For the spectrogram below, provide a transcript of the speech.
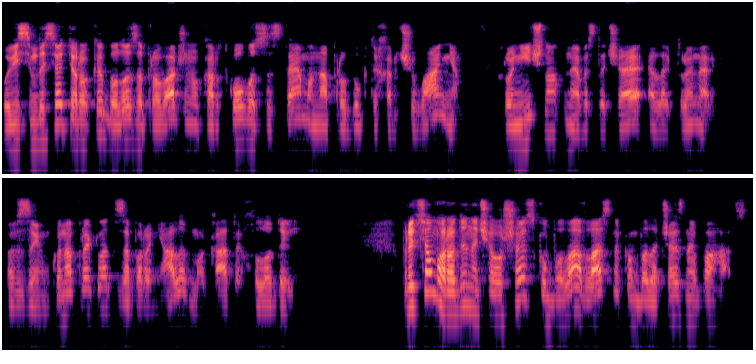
У 80-ті роки було запроваджено карткову систему на продукти харчування, хронічно не вистачає електроенергії. Взимку, наприклад, забороняли вмикати холодильник. При цьому родина Чаушеску була власником величезних багатств.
